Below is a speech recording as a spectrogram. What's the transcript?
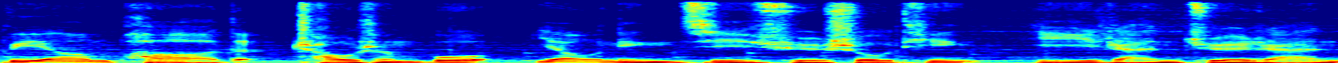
Beyond Pod 超声波邀您继续收听《怡然决然》。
